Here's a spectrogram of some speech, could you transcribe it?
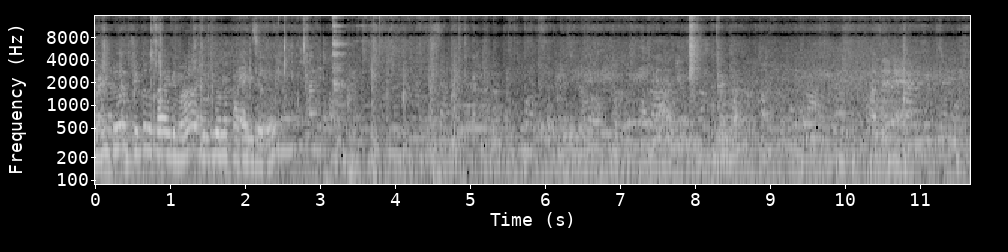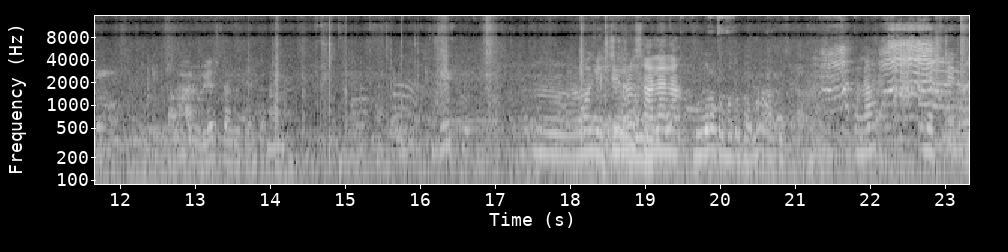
ಬೆಲ್ಟು ಚಿಕ್ಕದು ಮಾ ದೊಡ್ಡದೆಲ್ಲ ವೇಸ್ಟ್ ಆಗುತ್ತೆ ಅಂತ ನಾನು ಅವಾಗ ಎಷ್ಟಿದ್ರು ಸಾಲಲ್ಲ. ಮುನ್ನೂರ ತೊಂಬತ್ತು ರೂಪಾಯಿ ಅಮ್ಮ ಆರು ಪೀಸ್ ಅಲ್ಲ ಎಷ್ಟಿದ್ರು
